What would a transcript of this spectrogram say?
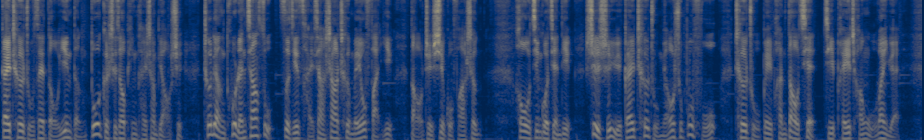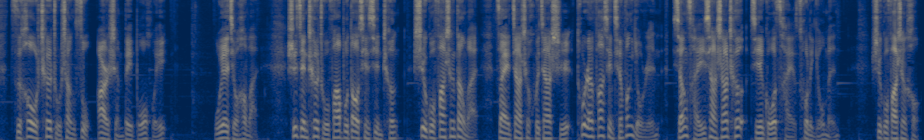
该车主在抖音等多个社交平台上表示，车辆突然加速，自己踩下刹车没有反应，导致事故发生。后经过鉴定，事实与该车主描述不符，车主被判道歉及赔偿五万元。此后，车主上诉，二审被驳回。五月九号晚，事件车主发布道歉信称，事故发生当晚，在驾车回家时，突然发现前方有人，想踩一下刹车，结果踩错了油门。事故发生后，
